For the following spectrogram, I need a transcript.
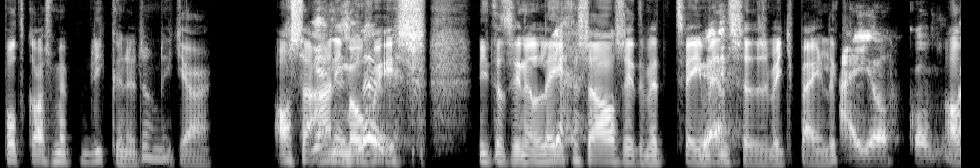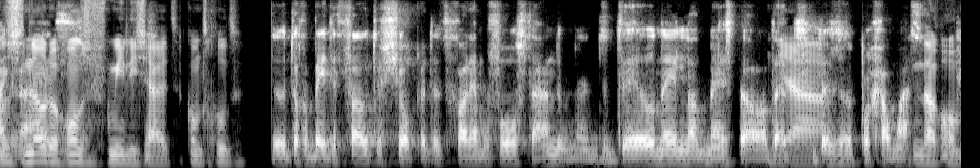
podcast met publiek kunnen doen dit jaar. Als er Ja, is animo leuk. is. Niet dat we in een lege Ja. zaal zitten met twee Ja. mensen. Dat is een beetje pijnlijk. Ah joh, kom. Anders nodigen onze families uit. Komt goed. Doe toch een beetje photoshoppen, dat het gewoon helemaal vol staan. Doen. Dat doet heel Nederland meestal altijd. Dat is het programma's. Daarom,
